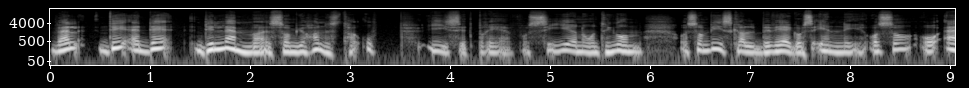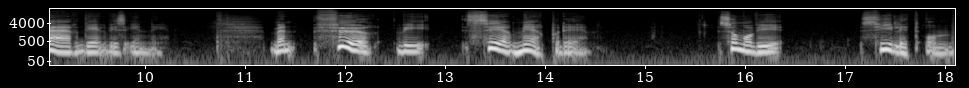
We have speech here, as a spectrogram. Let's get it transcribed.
Vel, det er det dilemmaet som Johannes tar opp i sitt brev og sier noen ting om, og som vi skal bevege oss inn i også, og er delvis inn i. Men før vi ser mer på det, så må vi si litt om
